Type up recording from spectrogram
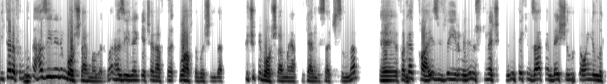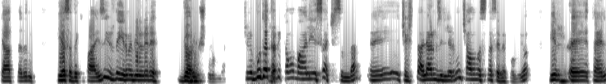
Bir tarafında da hazinenin borçlanmaları var. Hazine geçen hafta, bu hafta başında küçük bir borçlanma yaptı kendisi açısından. E, fakat faiz %20'nin üstüne çıktı. Nitekim zaten 5 yıllık ve 10 yıllık kağıtların piyasadaki faizi %21'leri görmüş durumda. Şimdi bu da tabii kamu maliyesi açısından e, çeşitli alarm zillerinin çalmasına sebep oluyor. Bir e,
